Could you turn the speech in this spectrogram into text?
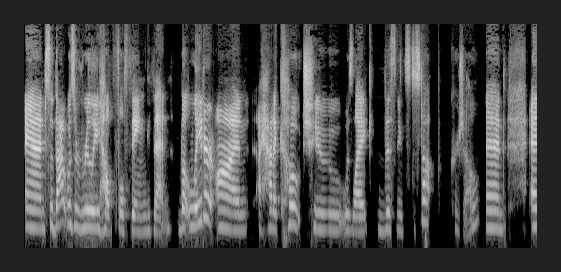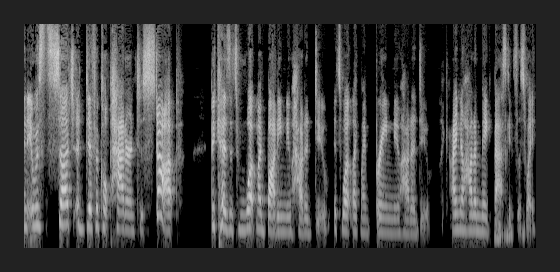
And so that was a really helpful thing then. But later on, I had a coach who was like, this needs to stop, Chriselle. And and it was such a difficult pattern to stop because it's what my body knew how to do. It's what like my brain knew how to do. I know how to make baskets this way.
